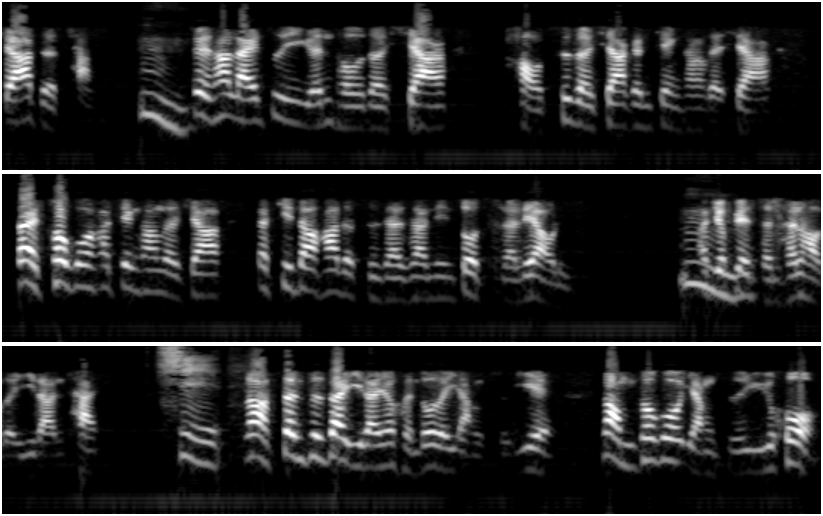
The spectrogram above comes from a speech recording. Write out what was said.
虾的场，嗯，所以它来自于源头的虾，好吃的虾跟健康的虾，再透过它健康的虾，再进到它的食材餐厅做成了料理，它就变成很好的宜兰菜。是，那甚至在宜兰有很多的养殖业，那我们透过养殖渔获，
